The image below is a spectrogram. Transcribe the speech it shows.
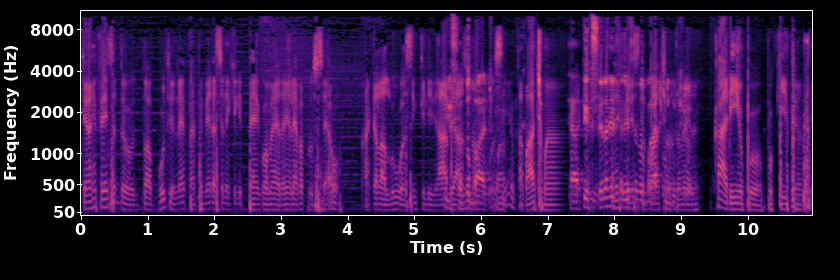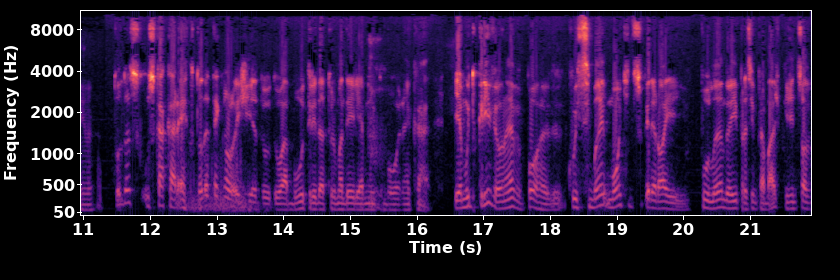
Tem uma referência do, do Abutre, né? A primeira cena que ele pega o Homem-Aranha e leva pro céu. aquela lua assim que ele abre Isso, as do na lua, Batman. assim, da Batman. É a terceira É referência do Batman do também, né? Carinho pro, pro Keaton, assim, né? Todos os cacarecos, toda a tecnologia do, do Abutre e da turma dele é muito boa, né, cara? E é muito crível, né? Porra, com esse monte de super-herói pulando aí pra cima e pra baixo, porque a gente só,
